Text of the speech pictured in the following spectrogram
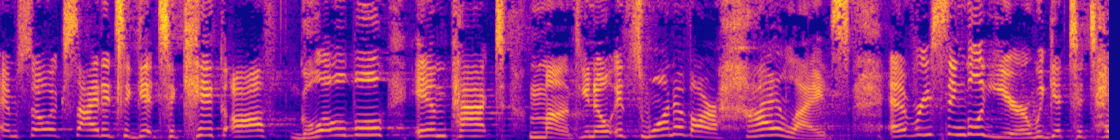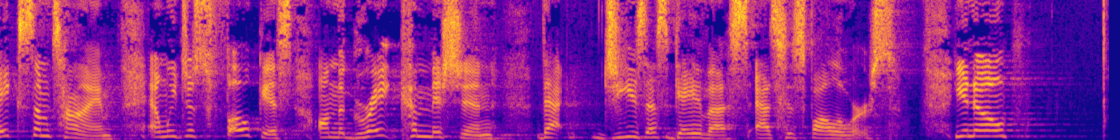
am so excited to get to kick off Global Impact Month. You know, it's one of our highlights. Every single year, we get to take some time and we just focus on the great commission that Jesus gave us as his followers. You know,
